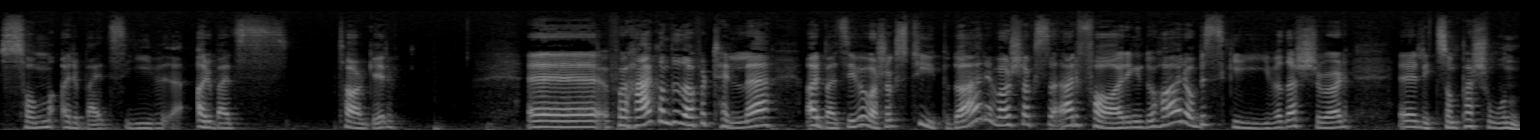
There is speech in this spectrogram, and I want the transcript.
som arbeidstager Eh, for her kan du da fortelle arbeidsgiver hva slags type du er, hva slags erfaring du har, og beskrive deg sjøl eh, litt som person.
